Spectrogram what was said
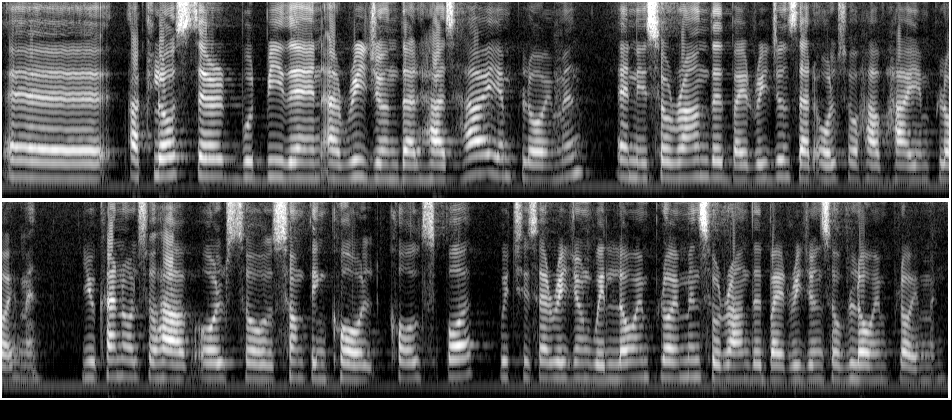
Uh, a cluster would be then a region that has high employment and is surrounded by regions that also have high employment. You can also have also something called cold spot, which is a region with low employment surrounded by regions of low employment.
